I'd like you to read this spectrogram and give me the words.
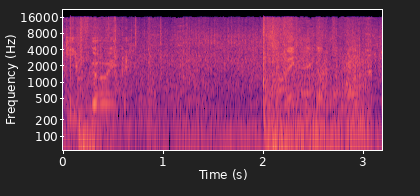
Keep going. I think got the one.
